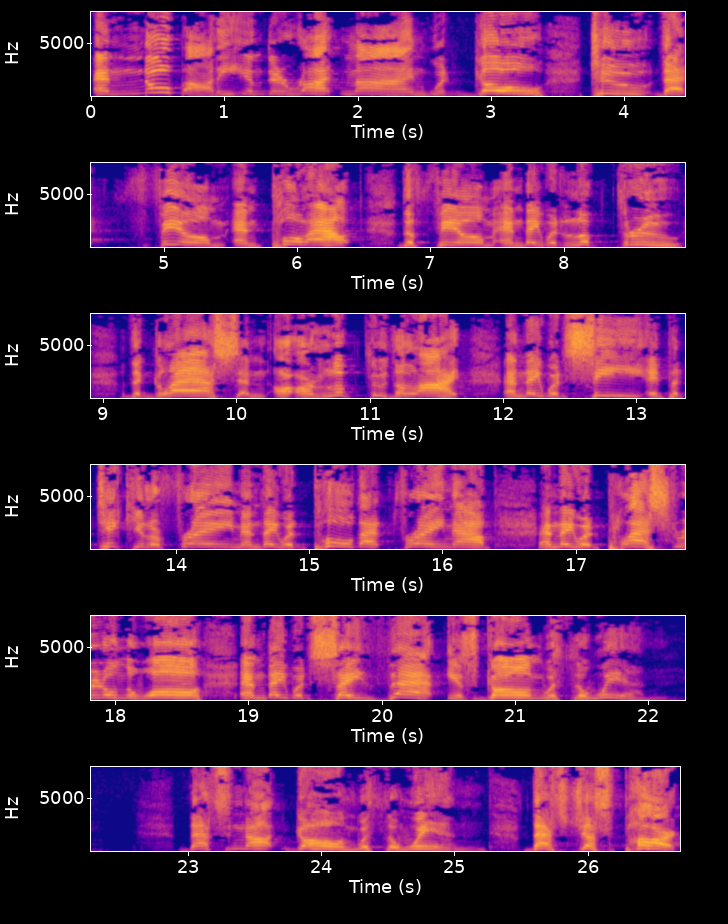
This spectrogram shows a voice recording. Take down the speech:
And nobody in their right mind would go to that film and pull out the film and they would look through the glass and or, or, look through the light and they would see a particular frame and they would pull that frame out and they would plaster it on the wall and they would say that is gone with the wind that's not gone with the wind. That's just part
